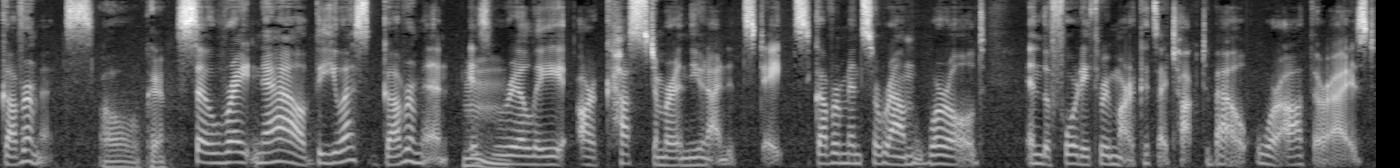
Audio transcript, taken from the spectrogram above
governments. Oh, okay. So, right now, the US government hmm. is really our customer in the United States. Governments around the world in the 43 markets I talked about were authorized.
